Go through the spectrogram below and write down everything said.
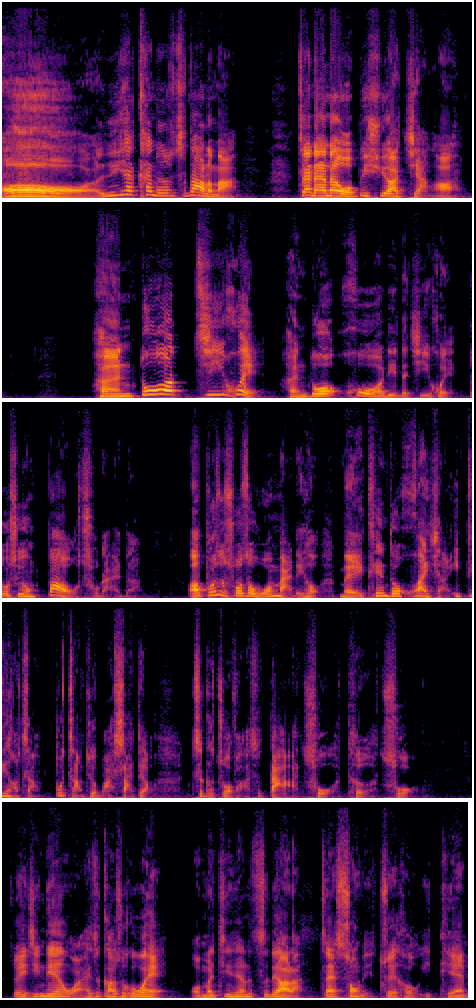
哦，人家看的都知道了嘛。再来呢，我必须要讲啊，很多机会。很多获利的机会都是用爆出来的，而不是说是我买了以后每天都幻想一定要涨，不涨就把它杀掉，这个做法是大错特错。所以今天我还是告诉各位，我们今天的资料呢，再送你最后一天，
